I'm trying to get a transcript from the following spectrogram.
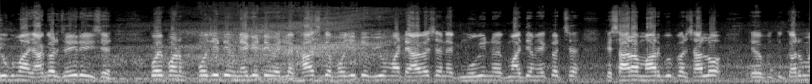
યુગમાં આગળ જઈ રહી છે. કોઈ પણ પોઝિટિવ નેગેટિવ એટલે ખાસ કે પોઝિટિવ વ્યૂ માટે આવે છે અને એક મૂવીનું એક માધ્યમ એક જ છે કે સારા માર્ગ ઉપર ચાલો, કે કર્મ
